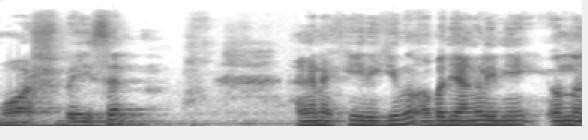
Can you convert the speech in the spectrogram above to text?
വാഷ് ബേസൻ. അങ്ങനെയൊക്കെ ഇരിക്കുന്നു. അപ്പോൾ ഞങ്ങൾ ഇനി ഒന്ന്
